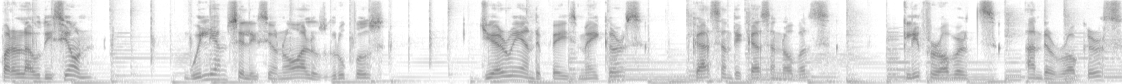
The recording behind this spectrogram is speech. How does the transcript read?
Para la audición, Williams seleccionó a los grupos Jerry and the Pacemakers, Cass and the Casanovas, Cliff Roberts and the Rockers,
